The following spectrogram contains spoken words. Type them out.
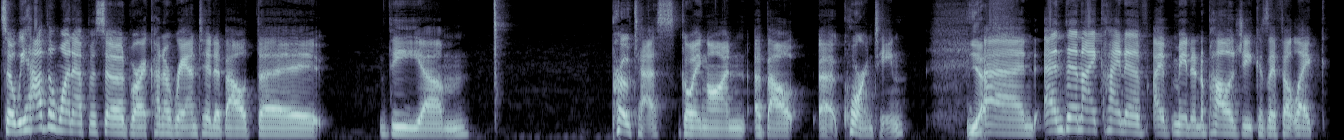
so we had the one episode where i kind of ranted about the the um protests going on about uh, quarantine. Yeah. And and then i kind of i made an apology because i felt like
